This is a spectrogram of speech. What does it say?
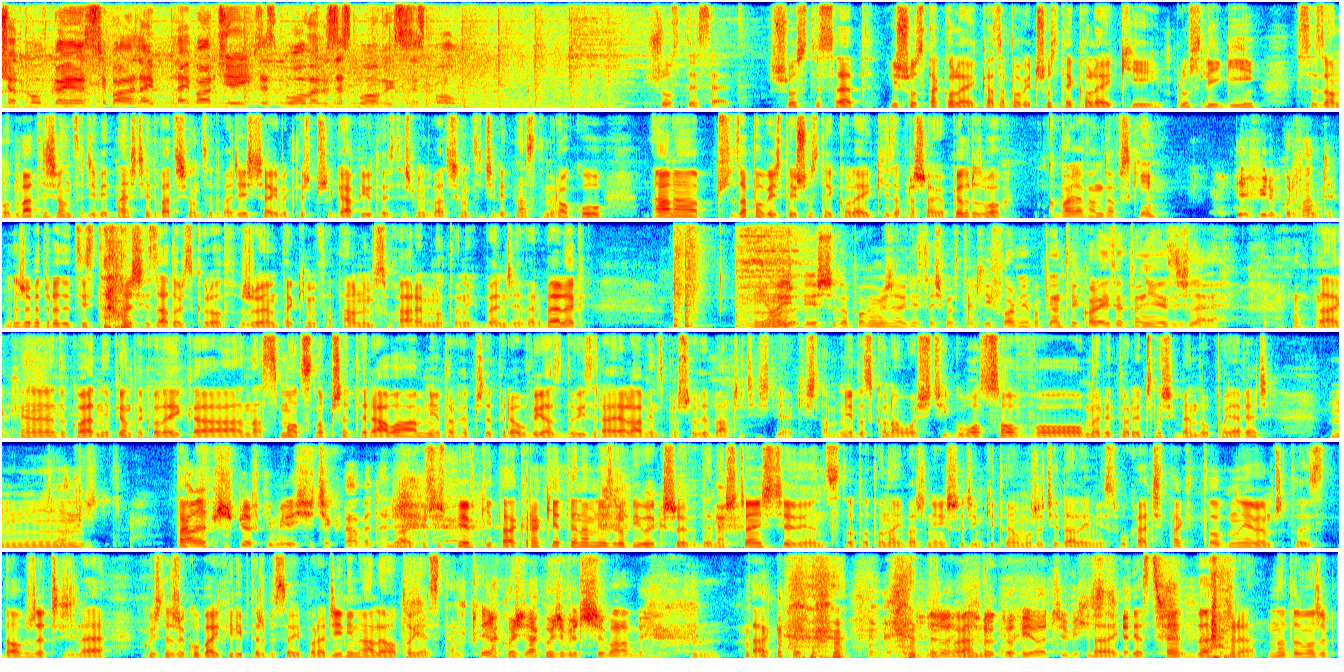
siatkówka jest chyba naj, najbardziej zespołowym z zespołowych z zespołów. Szósty set. Szósty set i szósta kolejka. Zapowiedź szóstej kolejki plus ligi sezonu 2019-2020. Jakby ktoś przegapił, to jesteśmy w 2019 roku. A na zapowiedź tej szóstej kolejki zapraszają Piotr Złoch. Kuba Lewandowski. I Filip Kurfanty. Żeby tradycji stała się zadość, skoro otworzyłem takim fatalnym sucharem, no to niech będzie werbelek. Ja No i jeszcze dopowiem, że jak jesteśmy w takiej formie po piątej kolejce, to nie jest źle. tak, e, dokładnie. Piąta kolejka nas mocno przetyrała. Mnie trochę przetyrał wyjazd do Izraela, więc proszę wybaczyć, jeśli jakieś tam niedoskonałości głosowo-merytoryczne się będą pojawiać. Mm, tak. Ale przyśpiewki mieliście ciekawe też. Tak, przyśpiewki tak. Rakiety nam nie zrobiły krzywdy, na szczęście, więc to, to to najważniejsze. Dzięki temu możecie dalej mnie słuchać. Tak, to no nie wiem, czy to jest dobrze, czy źle. Myślę, że Kuba i Filip też by sobie poradzili, no ale oto jestem. Jakoś, jakoś wytrzymamy. Hmm, tak. Żartuję oczywiście. Tak, Jastrze... Dobra, no to może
